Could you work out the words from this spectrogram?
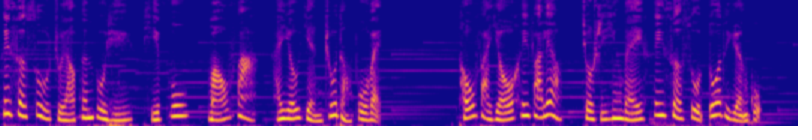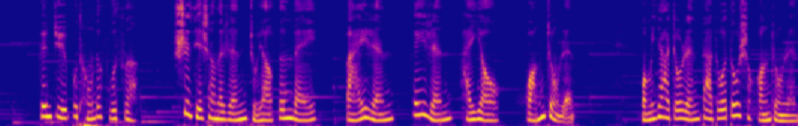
黑色素主要分布于皮肤、毛发还有眼珠等部位。头发油、黑发亮，就是因为黑色素多的缘故。根据不同的肤色，世界上的人主要分为白人、黑人还有黄种人。我们亚洲人大多都是黄种人。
